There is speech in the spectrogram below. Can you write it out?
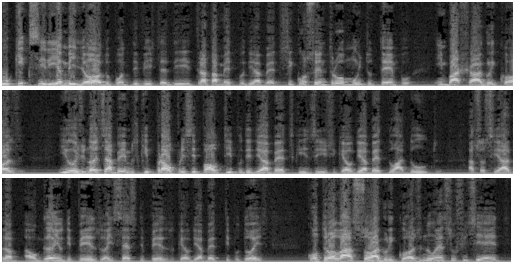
o que, que seria melhor do ponto de vista de tratamento para o diabetes. Se concentrou muito tempo em baixar a glicose e hoje nós sabemos que para o principal tipo de diabetes que existe, que é o diabetes do adulto, associado ao ganho de peso, a excesso de peso, que é o diabetes tipo 2, controlar só a glicose não é suficiente.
